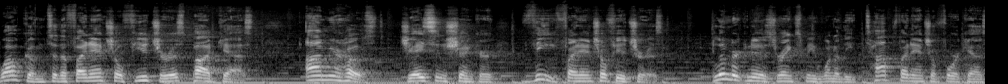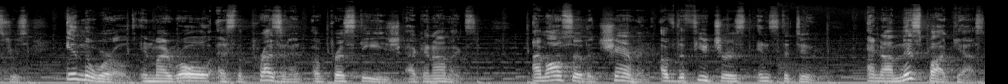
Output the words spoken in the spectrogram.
Welcome to the Financial Futurist Podcast. I'm your host, Jason Schenker, the Financial Futurist. Bloomberg News ranks me one of the top financial forecasters in the world in my role as the president of Prestige Economics. I'm also the chairman of the Futurist Institute. And on this podcast,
